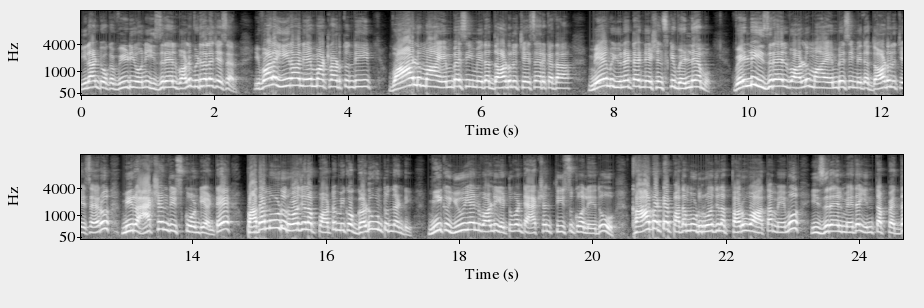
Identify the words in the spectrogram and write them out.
ఇలాంటి ఒక వీడియోని ఇజ్రాయెల్ వాళ్ళు విడుదల చేశారు. ఇవాళ ఈరాన్ ఏం మాట్లాడుతుంది? వాళ్ళు మా ఎంబసీ మీద దాడులు చేశారు కదా. మేము యునైటెడ్ నేషన్స్కి వెళ్ళాము. వెళ్ళి ఇజ్రాయెల్ వాళ్ళు మా ఎంబసీ మీద దాడులు చేశారు మీరు యాక్షన్ తీసుకోండి అంటే పదమూడు రోజుల పాటు మీకు గడువు ఉంటుందండి. మీకు యుఎన్ వాళ్ళు ఎటువంటి యాక్షన్ తీసుకోలేదు. కాబట్టే పదమూడు రోజుల తరువాత మేము ఇజ్రాయెల్ మీద ఇంత పెద్ద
